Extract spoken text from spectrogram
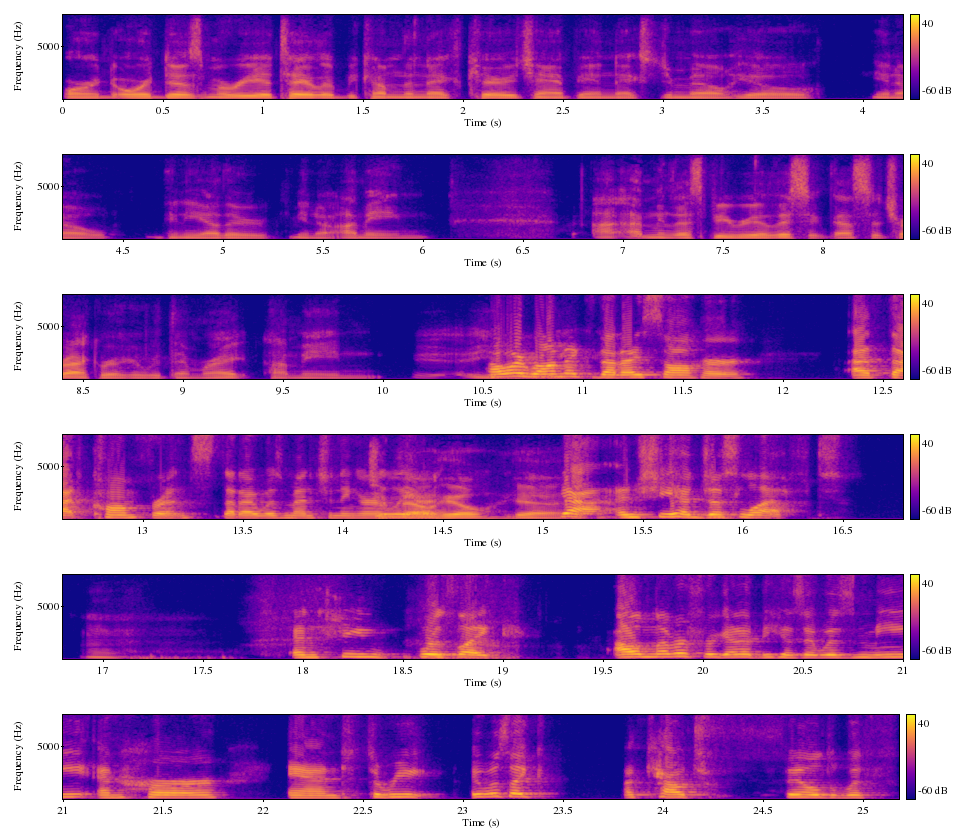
Or or does Maria Taylor become the next Cari Champion, next Jemele Hill? You know, any other? You know, I mean, I, I mean, let's be realistic. That's the track record with them, right? I mean, How know, ironic that I saw her at that conference that I was mentioning earlier. Jemele Hill, yeah. Yeah, and she had just left. Mm. And she was like, I'll never forget it because it was me and her and three, it was like a couch filled with,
